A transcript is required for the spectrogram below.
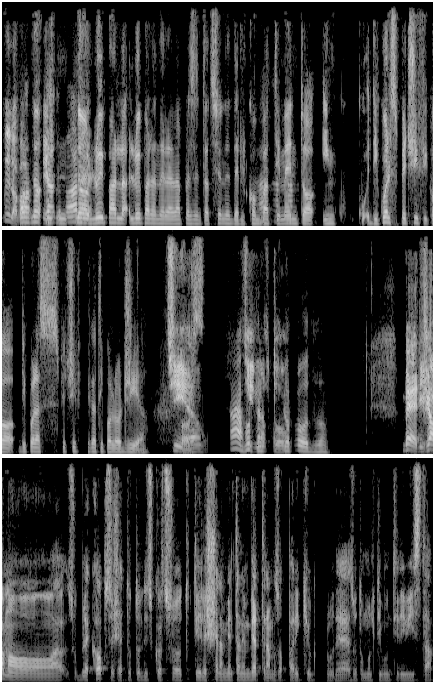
la Guarda, No, parlo... Cazzo, n- vale. no, lui parla, lui parla nella rappresentazione del combattimento in di quel specifico, di quella specifica tipologia. Sì, eh. forse. Ah, Sì, forse era molto- più rozzo. Beh, diciamo, su Black Ops c'è tutto il discorso, tutte le scene ambientate in Vietnam sono parecchio crude, eh, sotto molti punti di vista.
